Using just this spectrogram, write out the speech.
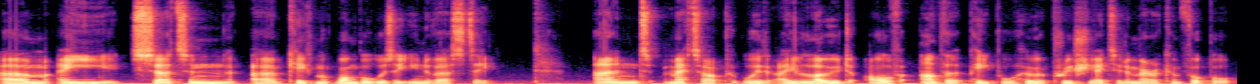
um, a certain uh, Keith McWomble was at university and met up with a load of other people who appreciated American football.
